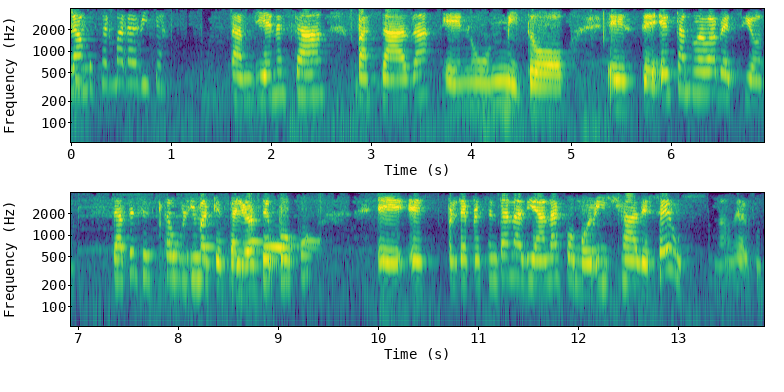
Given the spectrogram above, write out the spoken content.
La Mujer Maravilla también está basada en un mito, este, esta nueva versión. ¿Sabes? Esta última que salió hace poco, eh, es- representan a Diana como hija de Zeus, ¿no? De algún-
